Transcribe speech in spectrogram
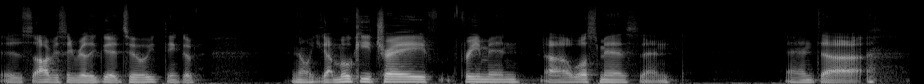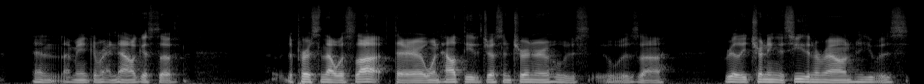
is obviously really good too. You think of, you know, you got Mookie, Trea, Freeman, uh, Will Smith, and and uh, and I mean right now I guess the the person that was slot there when healthy was Justin Turner, who was who was uh, really turning the season around. He was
